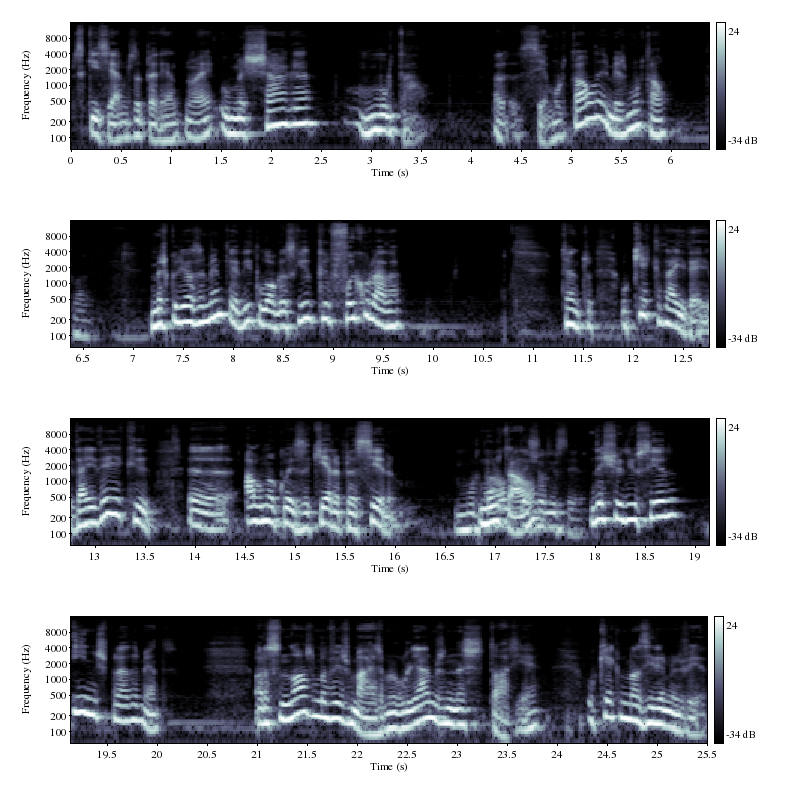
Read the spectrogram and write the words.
se quisermos, aparente, não é? Uma chaga mortal. Ora, se é mortal, é mesmo mortal. Claro. Mas, curiosamente, é dito logo a seguir que foi curada. Portanto, o que é que dá a ideia? Dá a ideia que uh, alguma coisa que era para ser Mortal, mortal, deixou de o ser. deixou de o ser inesperadamente. Ora, se nós, uma vez mais, mergulharmos na história, o que é que nós iremos ver?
